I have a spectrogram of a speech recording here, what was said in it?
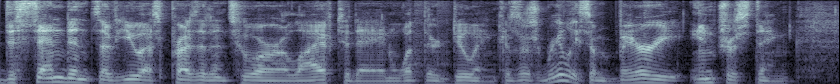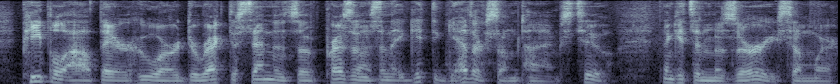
descendants of U.S. presidents who are alive today and what they're doing. Because there's really some very interesting people out there who are direct descendants of presidents, and they get together sometimes too. I think it's in Missouri somewhere.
